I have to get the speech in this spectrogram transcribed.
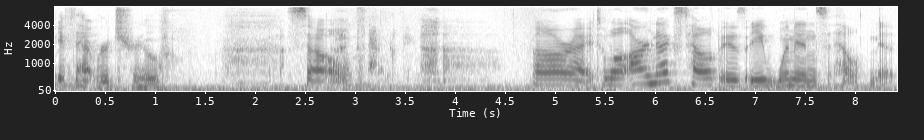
if that were true. So, exactly. all right. Well, our next health is a women's health myth.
